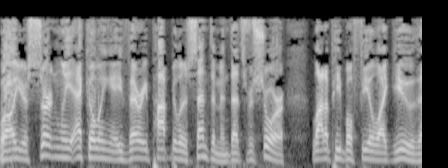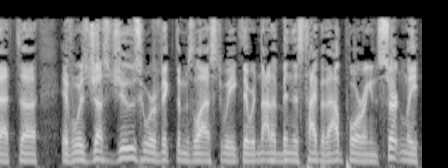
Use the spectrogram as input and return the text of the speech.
Well, you're certainly echoing a very popular sentiment, that's for sure. A lot of people feel like you that uh, if it was just Jews who were victims last week, there would not have been this type of outpouring, and certainly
